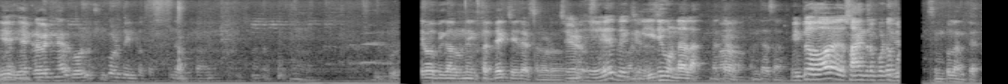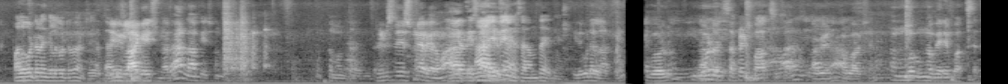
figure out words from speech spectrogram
ఏ- ఎక్కడ పెట్టినారు? గోల్డ్? గోల్డ్ దీంట్లో సార్ ఇరవై బిగాలు ఉన్నాయి. ఇంత బ్రేక్ చేయలేడు సార్ వాడు. ఏ బ్రేక్. ఈజీగా ఉండాలా మెథడ్ ఆ. అంతే సార్. ఇంట్లో సాయంత్రం పూట సింపుల్ అంతే. పలగొట్టడం గెలగొట్టడం అంటే దీనికి లాక్ వేసినారా ఆ లాక్ వేసాం మొత్తం అంతా. అంతా. ప్రింట్స్ తీసుకున్నారు కదమ్మా ఆ, ఆ, తీసుకున్నారు. అయిపోయింది సార్ అంతా అయిపోయింది. ఇది కూడా lock gold gold separate box అవేనా? ఆ బాక్స్ ఇంకో ఇంకా వేరే బాక్స్ సార్.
